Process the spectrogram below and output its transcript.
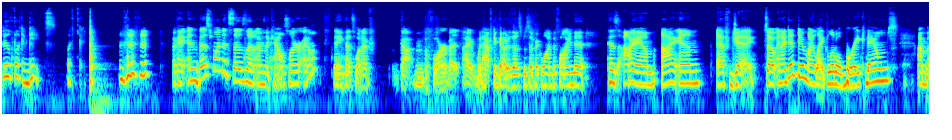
Bill fucking Gates. Like Okay, and this one it says that I'm the counselor. I don't think that's what I've gotten before, but I would have to go to the specific one to find it because I am INFJ. So, and I did do my like little breakdowns. I'm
